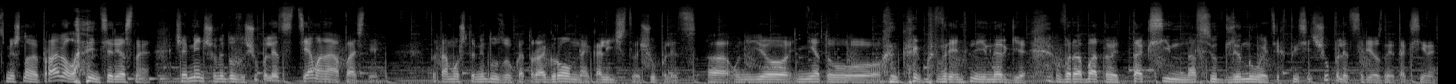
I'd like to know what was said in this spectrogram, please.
смешное правило, интересное. Чем меньше у медузы щупалец, тем она опаснее. Потому что медуза, у которой огромное количество щупалец, э, у нее нету как бы, времени и энергии вырабатывать токсин на всю длину этих тысяч щупалец, серьезные токсины.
